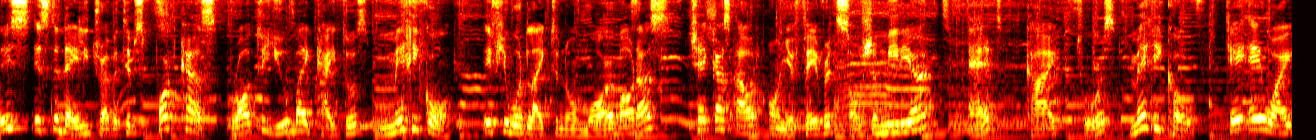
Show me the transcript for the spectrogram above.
This is the Daily Travel Tips podcast brought to you by Kai Tours Mexico. If you would like to know more about us, check us out on your favorite social media at Kai Tours Mexico. K A Y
